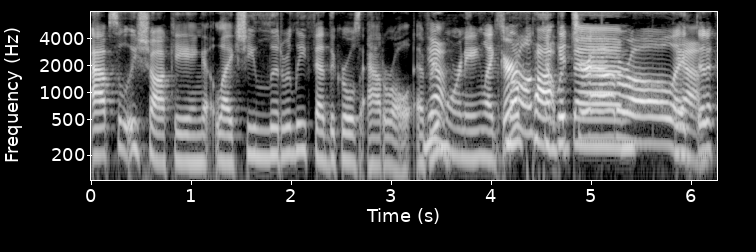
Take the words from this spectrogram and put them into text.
absolutely shocking. Like she literally fed the girls Adderall every Yeah. morning. Like, Smoked girls, come get with your. Adderall. Like, Yeah. Mm-hmm.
